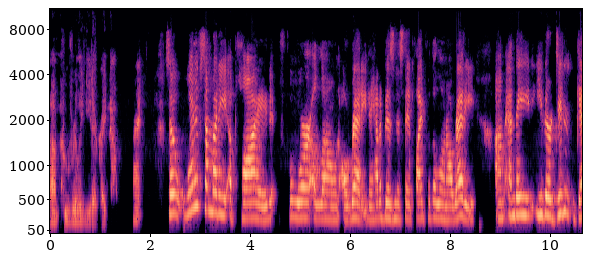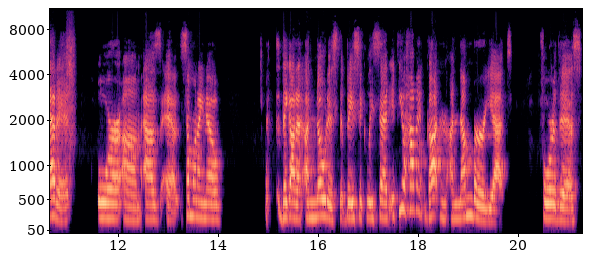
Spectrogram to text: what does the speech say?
um, who really need it right now. Right. So, what if somebody applied for a loan already? They had a business, they applied for the loan already, um, and they either didn't get it or, um, as, as someone I know, they got a, a notice that basically said, if you haven't gotten a number yet, for this,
